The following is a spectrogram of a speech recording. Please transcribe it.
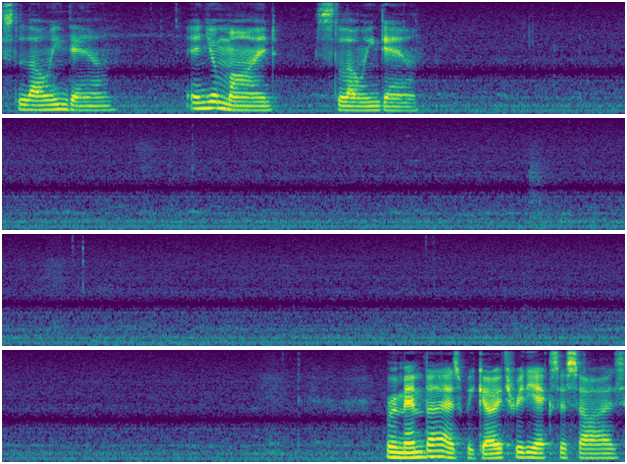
slowing down and your mind slowing down. Remember, as we go through the exercise,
